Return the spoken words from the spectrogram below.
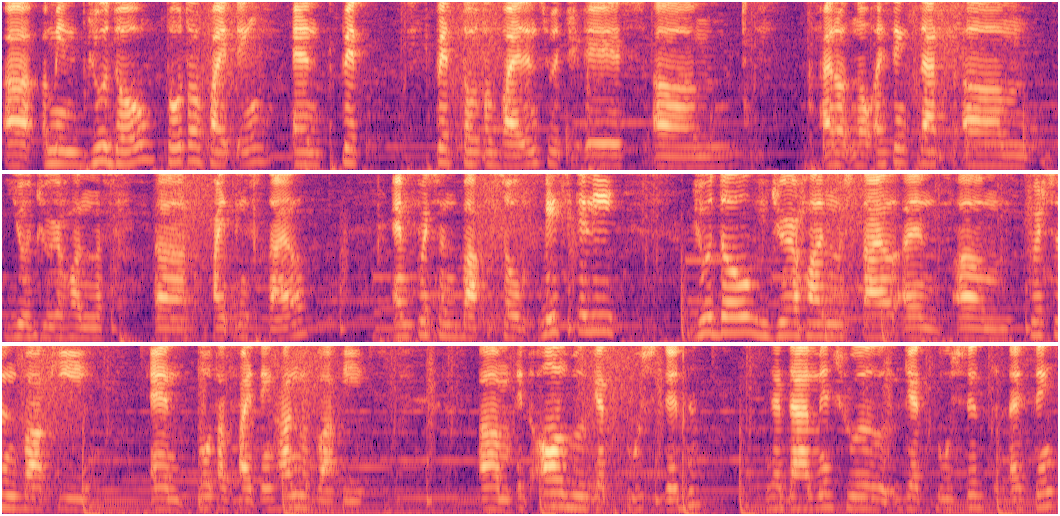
Uh, I mean Judo, Total Fighting, and Pit Pit Total Violence, which is um, I don't know. I think that's um, Yujiro Hanma's uh, fighting style and Prison Baki. So basically, Judo, Yujiro Hanma style, and um, Prison Baki and Total Fighting Hanma Baki, um, it all will get boosted. The damage will get boosted, I think.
